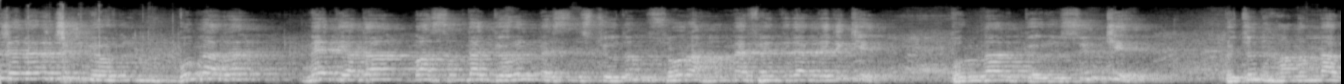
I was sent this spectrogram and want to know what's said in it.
önceleri çıkmıyordum. Bunları medyada, basında görünmesin istiyordum. Sonra hanımefendiler dedi ki, bunlar görünsün ki bütün hanımlar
